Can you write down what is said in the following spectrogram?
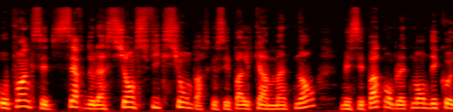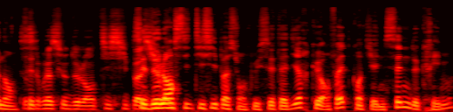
au point que c'est certes de la science-fiction, parce que c'est pas le cas maintenant, mais c'est pas complètement déconnant. C'est- presque de l'anticipation. c'est de l'anticipation plus, c'est-à-dire qu'en fait, quand il y a une scène de crime,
